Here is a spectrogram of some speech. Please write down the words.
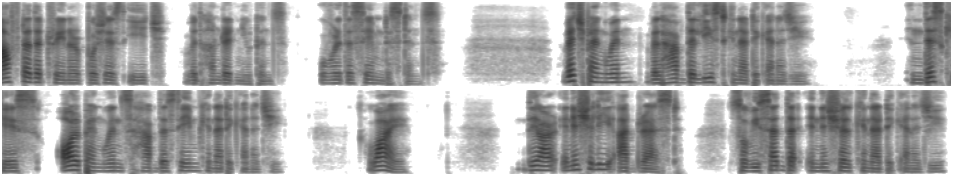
after the trainer pushes each with 100 newtons over the same distance. Which penguin will have the least kinetic energy? In this case, all penguins have the same kinetic energy. Why? They are initially at rest so we set the initial kinetic energy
